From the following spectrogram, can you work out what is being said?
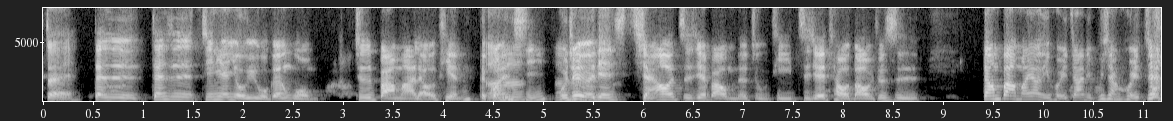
对，但是但是今天由于我跟我就是爸妈聊天的关系，我就有点想要直接把我们的主题直接跳到就是，当爸妈要你回家，你不想回家。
